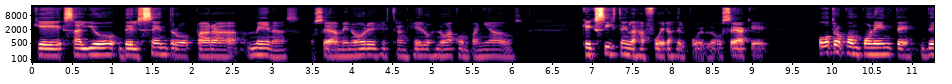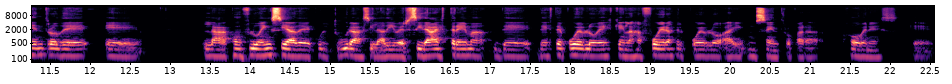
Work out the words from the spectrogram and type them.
que salió del centro para menas, o sea, menores extranjeros no acompañados, que existen en las afueras del pueblo. O sea que otro componente dentro de eh, la confluencia de culturas y la diversidad extrema de, este pueblo es que en las afueras del pueblo hay un centro para jóvenes eh,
